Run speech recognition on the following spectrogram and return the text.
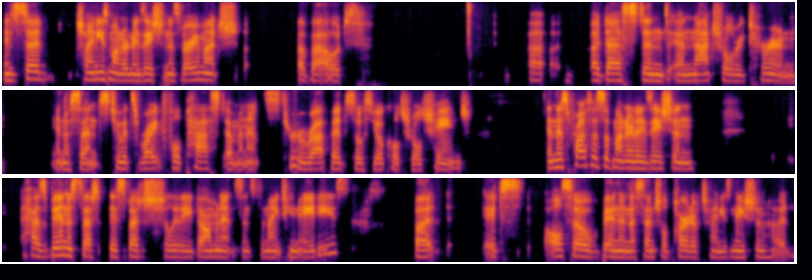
Instead, Chinese modernization is very much about uh, a, destined and natural return, in a sense, to its rightful past eminence through rapid sociocultural change. And this process of modernization has been especially dominant since the 1980s, but it's also been an essential part of Chinese nationhood,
